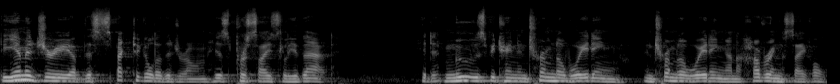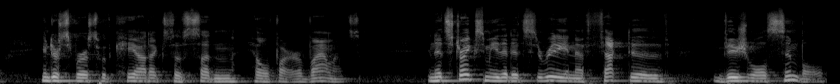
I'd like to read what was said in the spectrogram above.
the imagery of the spectacle of the drone is precisely that. It moves between interminable waiting, interminable waiting on a hovering cycle, interspersed with chaotics of sudden hellfire violence. And it strikes me that it's really an effective visual symbol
